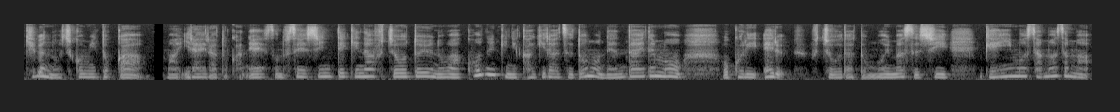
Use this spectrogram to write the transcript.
気分の落ち込みとか、まあ、イライラとかねその精神的な不調というのは更年期に限らずどの年代でも起こり得る不調だと思いますし原因も様々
